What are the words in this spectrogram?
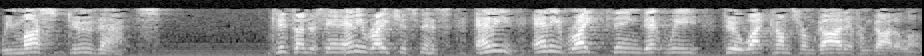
We must do that. Kids understand any righteousness, any, any right thing that we do, what comes from God and from God alone.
